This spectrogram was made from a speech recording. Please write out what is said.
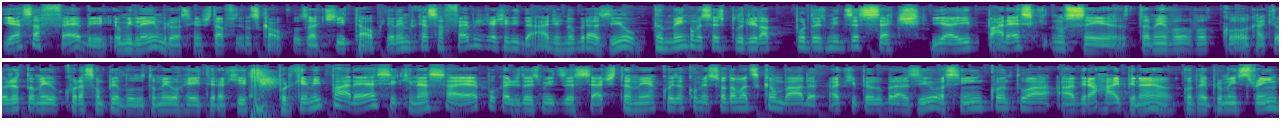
E essa febre, eu me lembro, assim, a gente tava fazendo os cálculos aqui e tal, eu lembro que essa febre de agilidade no Brasil também começou a explodir lá por 2017. E aí parece que, não sei, também vou, vou colocar aqui, hoje eu tô meio coração peludo, tô meio hater aqui, porque me parece que nessa época de 2017 também a coisa começou a dar uma descambada aqui pelo Brasil Brasil, assim, quanto a, a virar hype, né? Quanto a ir pro mainstream,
